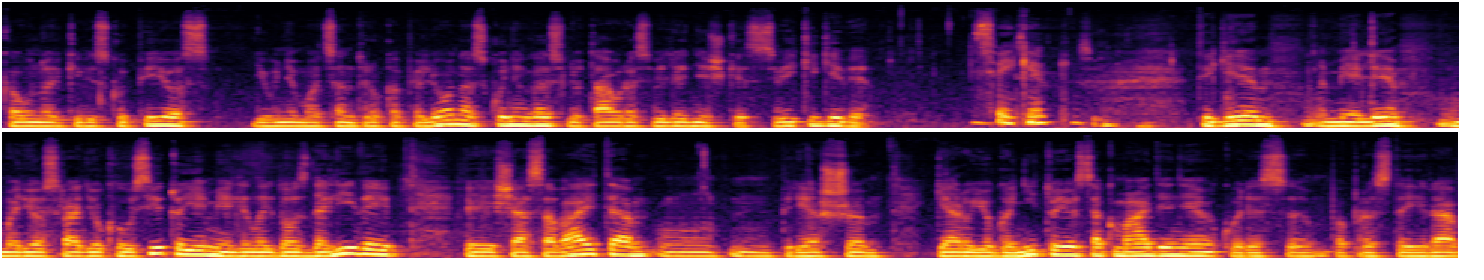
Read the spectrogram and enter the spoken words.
Kauno arkiviskupijos jaunimo centro kapelionas kuningas Liutauras Vileniškis. Sveiki gyvi. Sveiki. Sveiki. Taigi, mėly Marijos radio klausytojai, mėly laidos dalyviai, e, šią savaitę prieš gerojo ganytojo sekmadienį, kuris paprastai yra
